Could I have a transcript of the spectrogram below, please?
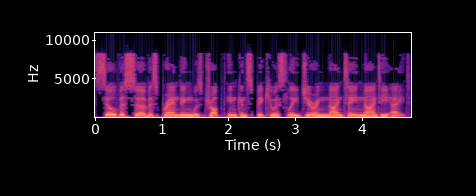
Silver service branding was dropped inconspicuously during 1998.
